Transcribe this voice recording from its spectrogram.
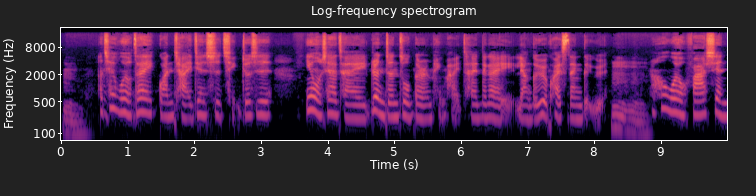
嗯，而且我有在观察一件事情，就是因为我现在才认真做个人品牌，才大概两个月，快三个月，嗯嗯，然后我有发现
